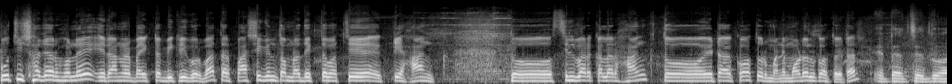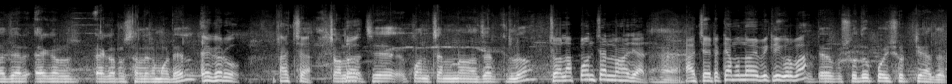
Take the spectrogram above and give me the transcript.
পঁচিশ হাজার হলে এই রানার বাইকটা বিক্রি করবা। তার পাশে কিন্তু আমরা দেখতে পাচ্ছি একটি হাঙ্ক তো সিলভার কালার হাঙ্ক তো এটা কতর মানে মডেল কত এটার? এটা হচ্ছে দু হাজার এগারো এগারো সালের মডেল এগারো। আচ্ছা চলা আছে পঞ্চান্ন হাজার কিলো। চলা পঞ্চান্ন হাজার হ্যাঁ। আচ্ছা এটা কেমন দামে বিক্রি করবা? এটা শুধু পঁয়ষট্টি হাজার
